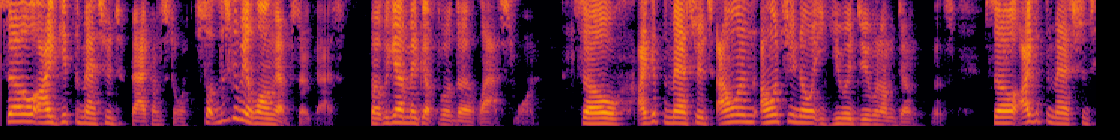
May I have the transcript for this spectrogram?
So I get the message back on store. So this is gonna be a long episode, guys. But we gotta make up for the last one. So I get the message. I want I want you to know what you would do when I'm done with this. So I get the message.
